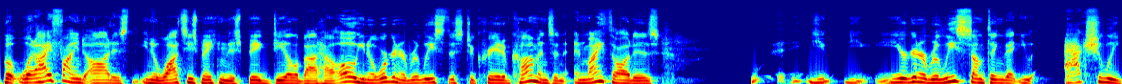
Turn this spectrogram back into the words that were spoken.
but what I find odd is, you know, WotC's making this big deal about how, oh, you know, we're going to release this to Creative Commons, and and my thought is, you, you you're going to release something that you actually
